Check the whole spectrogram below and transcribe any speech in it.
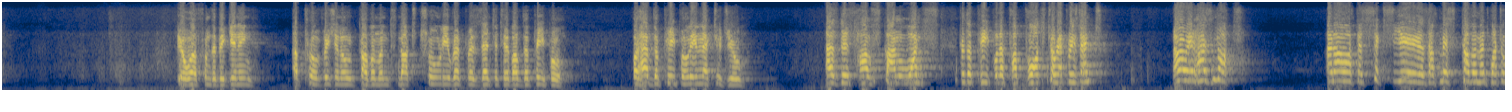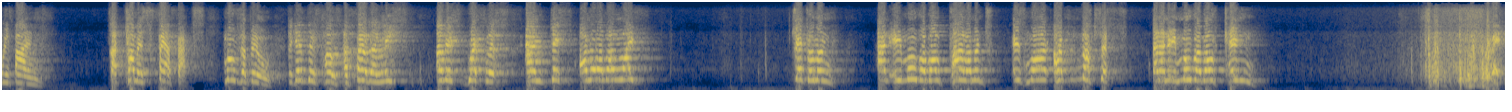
You were from the beginning a provisional government not truly representative of the people. Or have the people elected you? Has this house gone once to the people it purports to represent? No, it has not. And now, after six years of misgovernment, what do we find? That Thomas Fairfax moves a bill to give this House a further lease of its worthless and dishonorable life. Gentlemen, an immovable parliament is more obnoxious than an immovable king.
